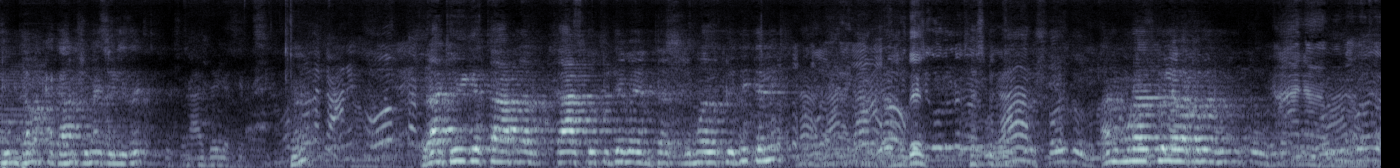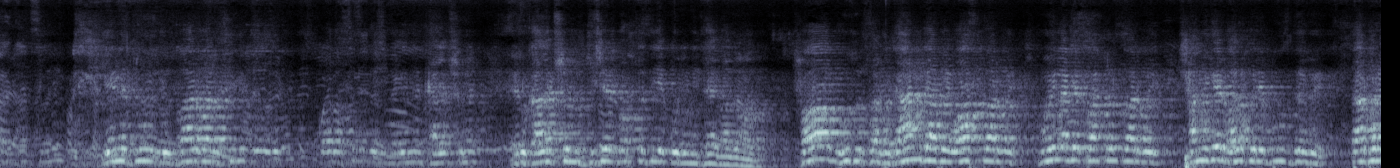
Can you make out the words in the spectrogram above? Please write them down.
ধুম ধামাকা গান শোনায় চলে যায়? রাত হয়ে? গেছে তা আপনার কাজ করতে দেবেন? তা দিতে আমি করলে আবার কবেন এনে তুই বারবার সিলিতে কয়বার সিলিতে এনে কালেকশনে একটু কালেকশন বিশেষ বক্তা দিয়ে করে নিতে হয় মাঝে মাঝে। সব হুজুর পারবে গান গাবে, ওয়াজ পারবে মহিলাকে কন্ট্রোল করবে, স্বামীকে ভালো করে বুঝ দেবে। তারপরে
